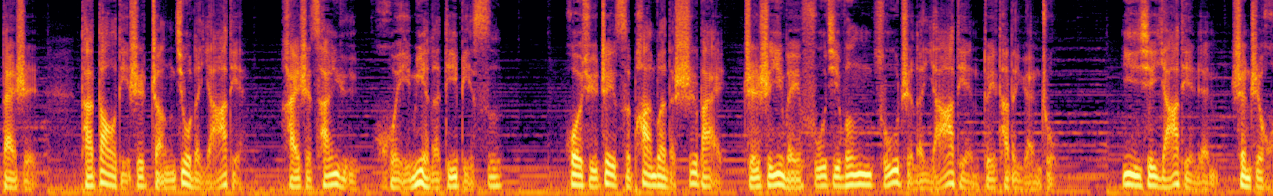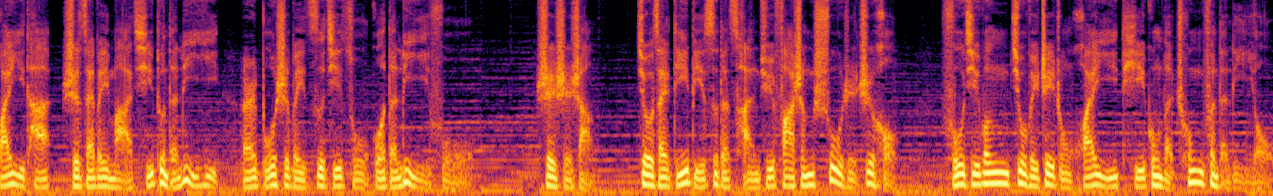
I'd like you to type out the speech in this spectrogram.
但是他到底是拯救了雅典，还是参与毁灭了底比斯？或许这次叛乱的失败，只是因为伏吉翁阻止了雅典对他的援助。一些雅典人甚至怀疑他是在为马其顿的利益，而不是为自己祖国的利益服务。事实上，就在底比斯的惨剧发生数日之后，伏吉翁就为这种怀疑提供了充分的理由。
